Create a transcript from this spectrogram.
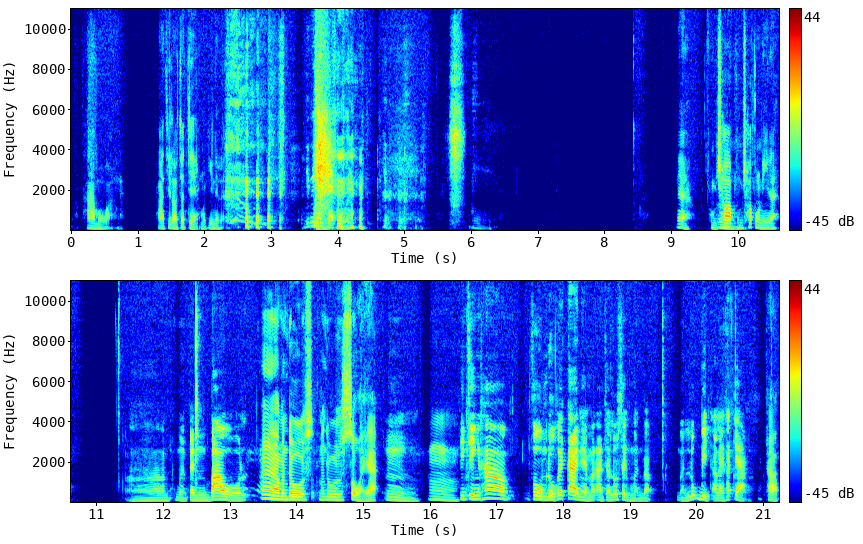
เอาผ้ามาวางนะผ้าที่เราจะแจกเมื่อกี้นี่แหละนี่นี่ยังแจกอยู่ไหม เนี่ยผมชอบอืมผมชอบตรงนี้นะอ่ามันเหมือนเป็นเบ้า เออมันดูมันดูสวยอะ อืม อืมจริงๆ ถ้าซูมดูใกล้ๆเนี่ยมันอาจจะรู้สึกเหมือนแบบเหมือนลูกบิดอะไรสักอย่าง ครับ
